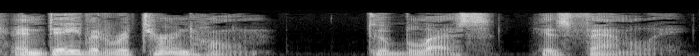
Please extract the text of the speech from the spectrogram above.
and david returned home to bless his family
